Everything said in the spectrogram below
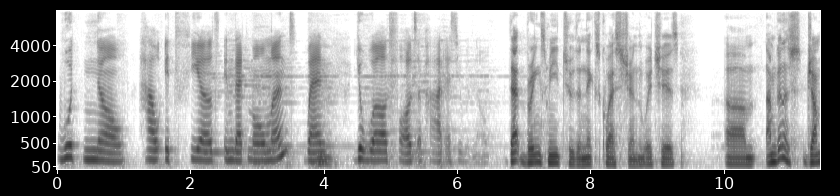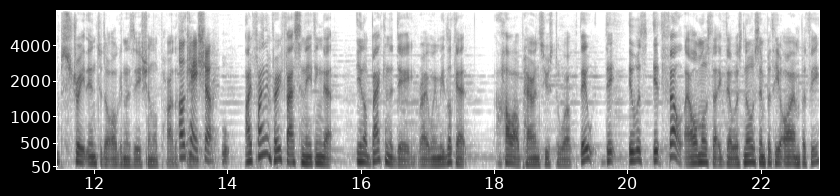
would know how it feels in that moment when hmm. your world falls apart, as you would. That brings me to the next question, which is um, I'm going to s- jump straight into the organizational part of Okay, things. sure. I find it very fascinating that you know back in the day, right, when we look at how our parents used to work, they they it was it felt almost like there was no sympathy or empathy.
